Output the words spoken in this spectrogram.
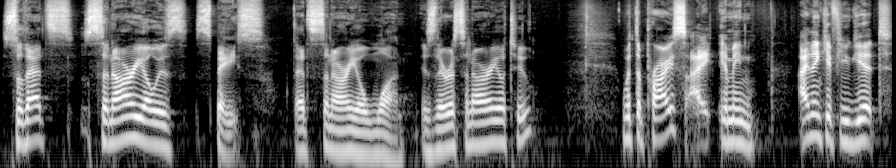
So that's scenario is space. That's scenario one. Is there a scenario two? With the price, I, I mean, I think if you get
